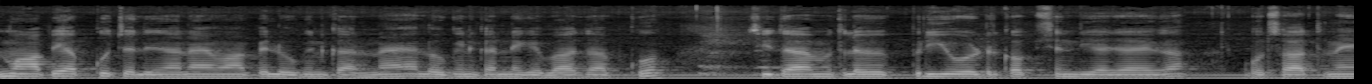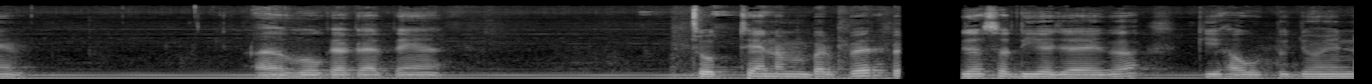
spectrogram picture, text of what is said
वहाँ पे आपको चले जाना है। वहाँ पे लॉगिन करना है। लॉगिन करने के बाद आपको सीधा मतलब प्री ऑर्डर का ऑप्शन दिया जाएगा। और साथ में वो क्या कहते हैं, चौथे नंबर पर जैसा दिया जाएगा कि how to join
